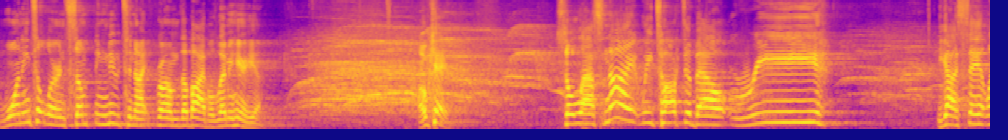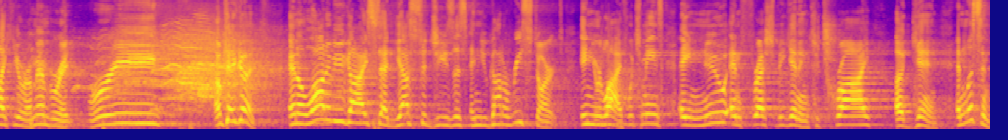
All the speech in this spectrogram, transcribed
wanting to learn something new tonight from the Bible? Let me hear you. Okay. So, last night we talked about re you gotta say it like you remember it. Re. Okay, good. And a lot of you guys said yes to Jesus, and you got a restart in your life, which means a new and fresh beginning to try again. And listen,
